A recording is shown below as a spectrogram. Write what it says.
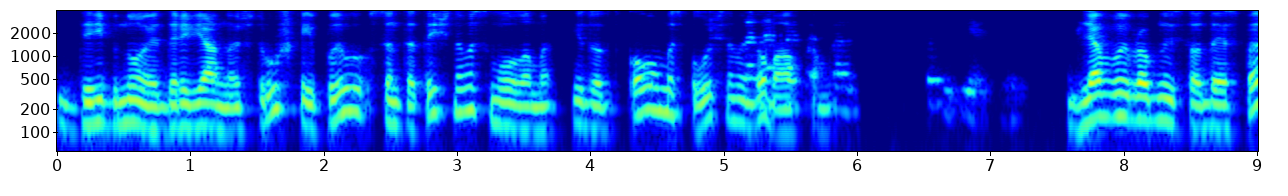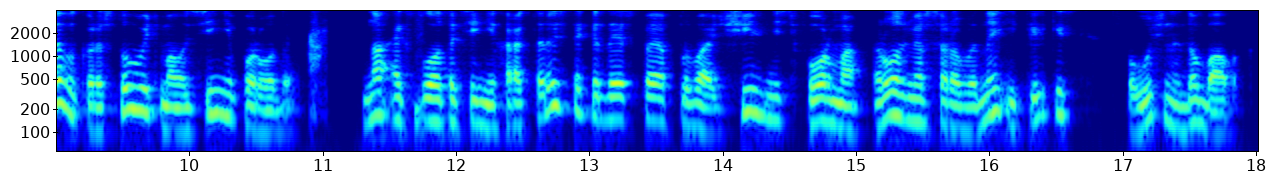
дрібної дерев'яної стружки і пилу з синтетичними смолами і додатковими сполучними добавками. Для виробництва ДСП використовують малоцінні породи. На експлуатаційні характеристики ДСП впливають щільність, форма, розмір сировини і кількість сполучених добавок.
